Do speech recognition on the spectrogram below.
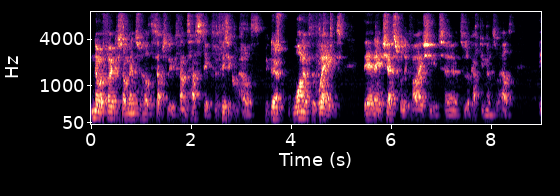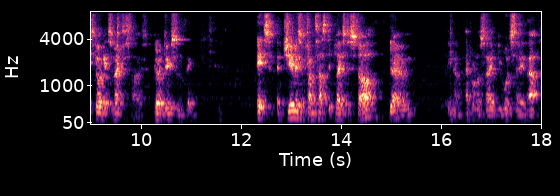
no, a focus on mental health is absolutely fantastic for physical health because one of the ways the NHS will advise you to, to look after your mental health is go and get some exercise, go and do something. It's a gym is a fantastic place to start. Yeah. Um, you know, everyone will say you would say that,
